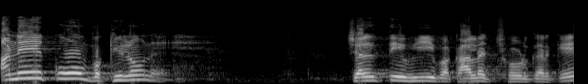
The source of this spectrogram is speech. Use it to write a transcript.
अनेकों वकीलों ने चलती हुई वकालत छोड़ करके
